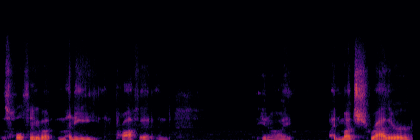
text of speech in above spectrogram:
this whole thing about money and profit and you know i i'd much rather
